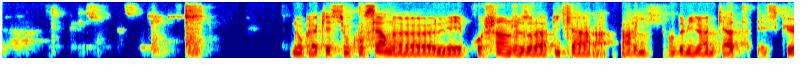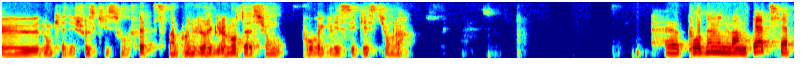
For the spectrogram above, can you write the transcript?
la, question de donc la question concerne euh, les prochains Jeux Olympiques à Paris en 2024. Est-ce que donc il y a des choses qui sont faites d'un point de vue réglementation pour régler ces questions-là? Euh, Pour 2024, il n'y a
